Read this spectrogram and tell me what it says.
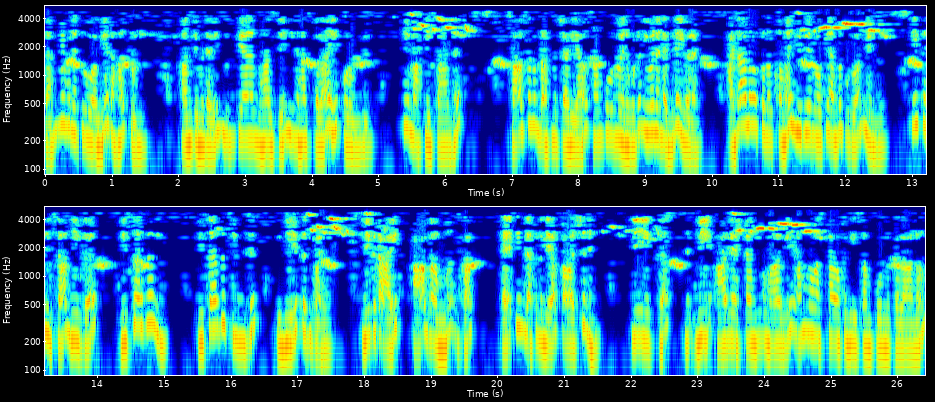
දන්නේම නැතුව වගේ රහත් වුණේ. අන්තිමට ඇවිත් බුද්ධයාණන් වහන්සේ නිදහස් කළා ඒ පොරොන්දුව. මේ මක්නිසාද ශාසන බ්‍රහ්මචාරියාව සම්පූර්ණ වෙනකොට නිවන ලැබිලා ඉවරයි. අඩාලව කළොත් තමයි නිවන ලෝකේ යන්න පුළුවන් වෙන්නේ. ඒක නිසා මේක විසර්ග විසර්ග සිද්ධ විදිහේ ප්‍රතිපලය. මේකට ආයි ආගම්ම එකක් ඈතින් දකින දෙයක් අවශ්‍ය නැහැ. මේක මේ ආර්ය අෂ්ටාංගික මාර්ගයේ යම් අවස්ථාවකදී සම්පූර්ණ කළා නම්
